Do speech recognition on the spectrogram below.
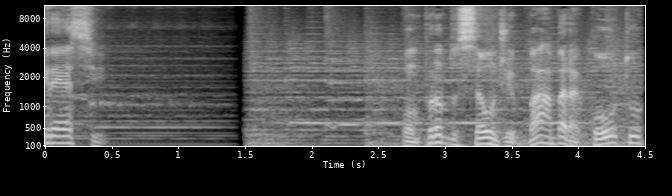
cresce. Com produção de Bárbara Couto,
